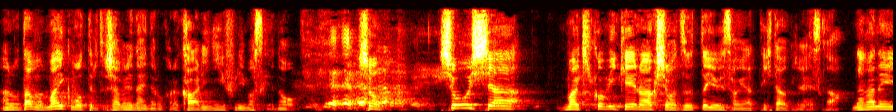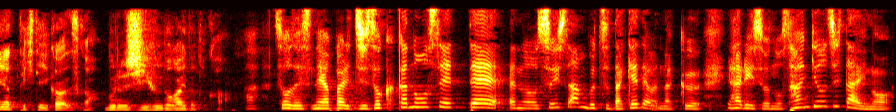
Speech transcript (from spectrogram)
あの、多分マイク持ってると喋れないだろうから代わりに振りますけど、消費者巻き込み系のアクションはずっとユーさんがやってきたわけじゃないですか。長年やってきていかがですか？ブルーシーフードガイドとか。あそうですね。やっぱり持続可能性って、あの、水産物だけではなく、やはりその産業自体の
